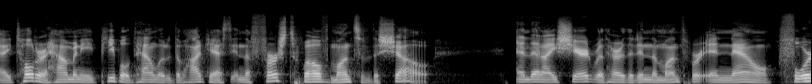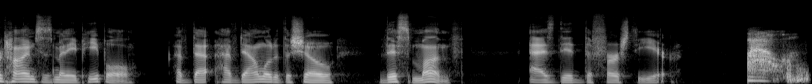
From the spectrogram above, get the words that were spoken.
I told her how many people downloaded the podcast in the first 12 months of the show. And then I shared with her that in the month we're in now, four times as many people have da- have downloaded the show this month as did the first year. Wow,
